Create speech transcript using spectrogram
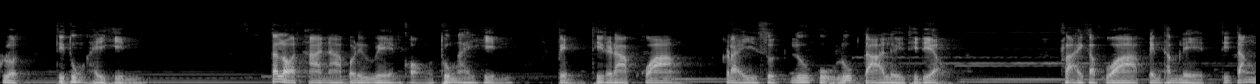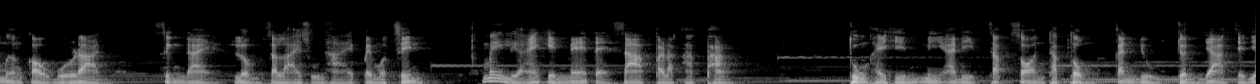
กรดที่ทุ่งไหหิน ตลอดอาณาบริเวณของทุ่งไหหิน เป็นที่ราบกว้างไกลสุดลูกหูลูกตาเลยทีเดียว คล้ายกับว่าเป็นทำเลที่ตั้งเมืองเก่าโบราณ ซึ่งได้ล่มสลายสูญหายไปหมดสิน้น ไม่เหลือให้เห็นแม้แต่ซากปรักหักพัง ทุ่งไหหินมีอดีตซับซ้อนทับถมกันอยู่จนยากจะแย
